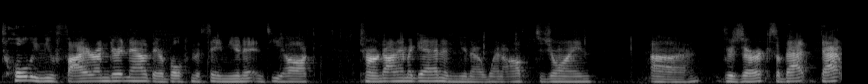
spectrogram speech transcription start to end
totally new fire under it now. They're both in the same unit, and T Hawk turned on him again and you know went off to join uh berserk so that that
